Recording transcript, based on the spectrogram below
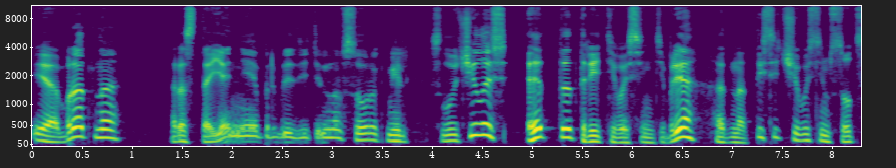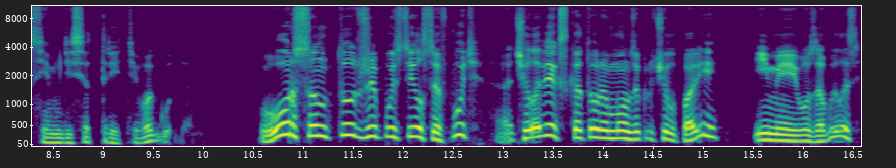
и обратно, расстояние приблизительно в 40 миль. Случилось это 3 сентября 1873 года. Уорсон тут же пустился в путь, а человек, с которым он заключил пари, имя его забылось,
